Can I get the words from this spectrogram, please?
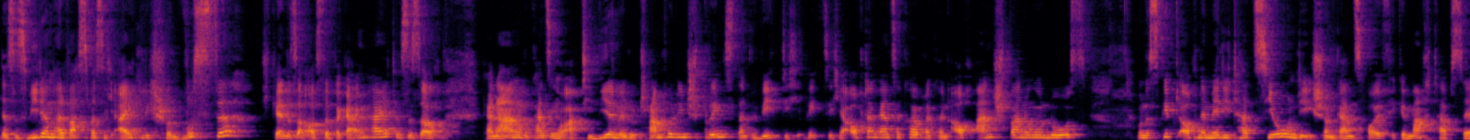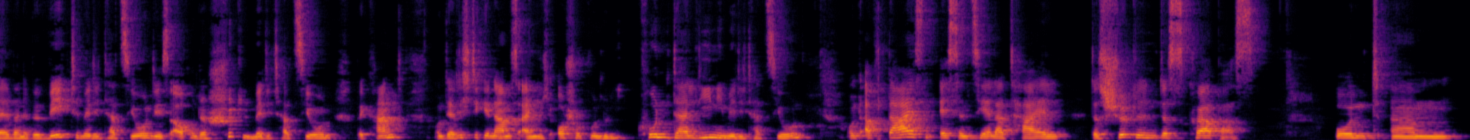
das ist wieder mal was, was ich eigentlich schon wusste. Ich kenne das auch aus der Vergangenheit. Das ist auch keine Ahnung, du kannst dich auch aktivieren, wenn du Trampolin springst, dann bewegt, dich, bewegt sich ja auch dein ganzer Körper, da können auch Anspannungen los. Und es gibt auch eine Meditation, die ich schon ganz häufig gemacht habe, selber, eine bewegte Meditation, die ist auch unter Schüttelmeditation bekannt. Und der richtige Name ist eigentlich Osho Kundalini Meditation. Und auch da ist ein essentieller Teil das Schütteln des Körpers. Und ähm,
